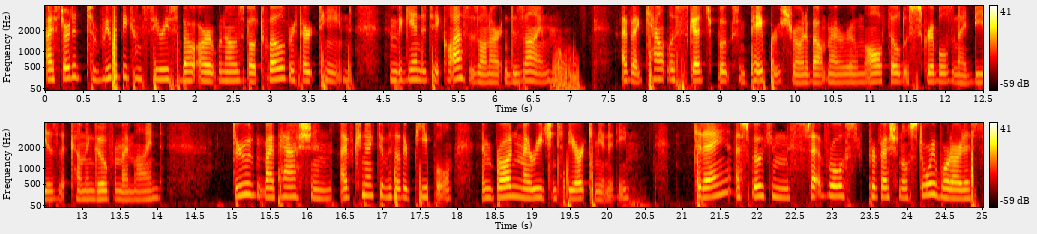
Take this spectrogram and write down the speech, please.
I started to really become serious about art when I was about 12 or 13 and began to take classes on art and design. I've had countless sketchbooks and papers thrown about my room, all filled with scribbles and ideas that come and go from my mind. Through my passion, I've connected with other people and broadened my reach into the art community. Today, I've spoken with several professional storyboard artists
